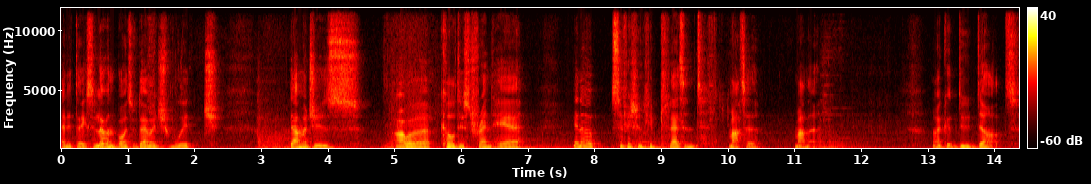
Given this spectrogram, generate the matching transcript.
and it takes 11 points of damage which damages our cultist friend here in a sufficiently pleasant matter manner. I could do that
